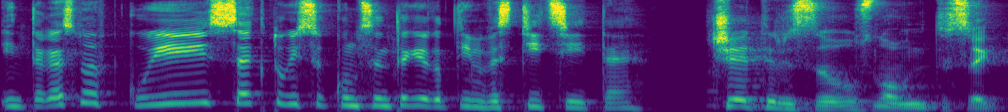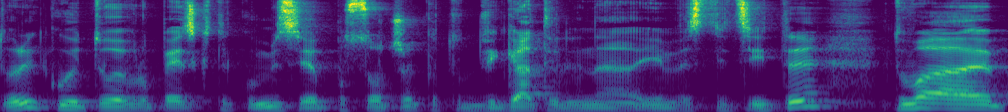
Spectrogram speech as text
Интересно е в кои сектори се концентрират инвестициите? Четири са основните сектори, които Европейската комисия посочва като двигатели на инвестициите. Това е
